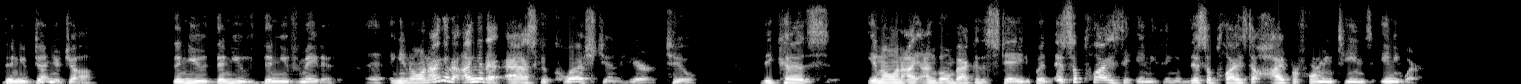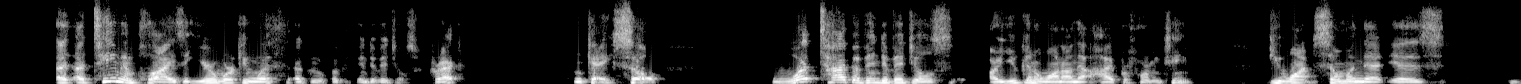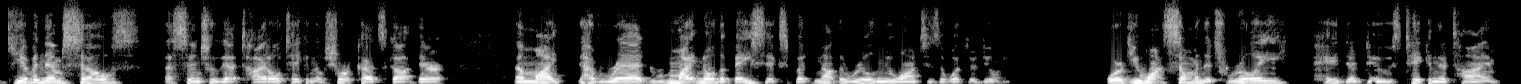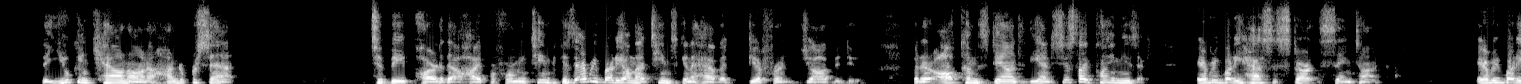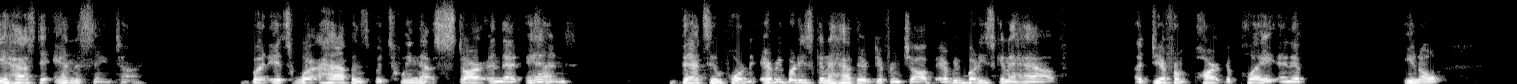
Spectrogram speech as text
then you've done your job. Then you then you've then you've made it. Uh, you know, and I'm gonna I'm gonna ask a question here too, because you know, and I, I'm going back to the stage, but this applies to anything. This applies to high performing teams anywhere a, a team implies that you're working with a group of individuals, correct? Okay, so what type of individuals are you going to want on that high performing team? Do you want someone that is given themselves essentially that title, taking those shortcuts, got there, and might have read, might know the basics, but not the real nuances of what they're doing? Or do you want someone that's really paid their dues, taken their time, that you can count on 100% to be part of that high performing team because everybody on that team is going to have a different job to do. But it all comes down to the end. It's just like playing music. Everybody has to start at the same time. Everybody has to end the same time. But it's what happens between that start and that end that's important. Everybody's going to have their different job. Everybody's going to have a different part to play. And if, you know,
